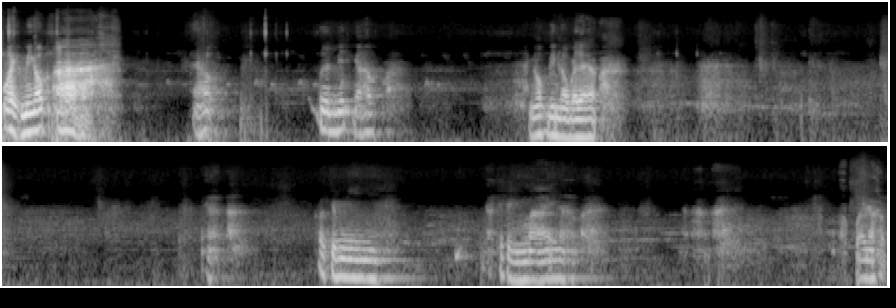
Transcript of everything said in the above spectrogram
โอ้ยมีนกอ่าแล้วมืดมิดนะครับนกบินออกไปแล้ว เนี่ย ก็จะมีน่าจะเป็นไม้นะครับออกไปนะครับ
